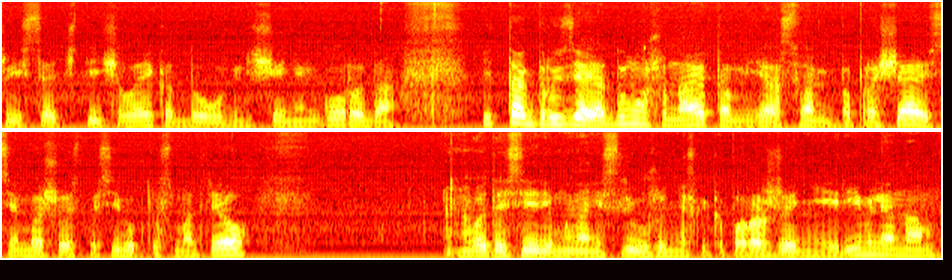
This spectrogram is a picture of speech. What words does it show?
64 человека до увеличения города. Итак, друзья, я думаю, что на этом я с вами попрощаюсь. Всем большое спасибо, кто смотрел. В этой серии мы нанесли уже несколько поражений римлянам.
